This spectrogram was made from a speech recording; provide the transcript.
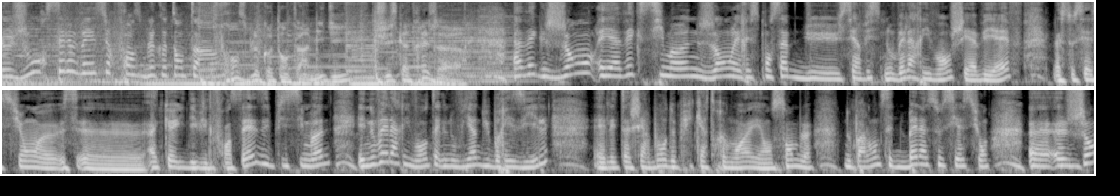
le jour s'est levé sur France Bleu Cotentin. France Bleu Cotentin, midi jusqu'à 13h. Avec Jean et avec Simone. Jean est responsable du service nouvel arrivant chez AVF, l'association euh, euh, accueil des villes françaises. Et puis Simone est nouvelle arrivante, elle nous vient du Brésil. Elle est à Cherbourg depuis quatre mois et ensemble, nous parlons de cette belle association. Euh, Jean,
